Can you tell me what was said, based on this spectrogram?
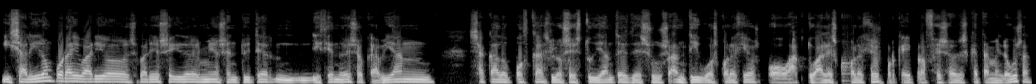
y salieron por ahí varios, varios seguidores míos en Twitter diciendo eso, que habían sacado podcast los estudiantes de sus antiguos colegios o actuales colegios porque hay profesores que también lo usan.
